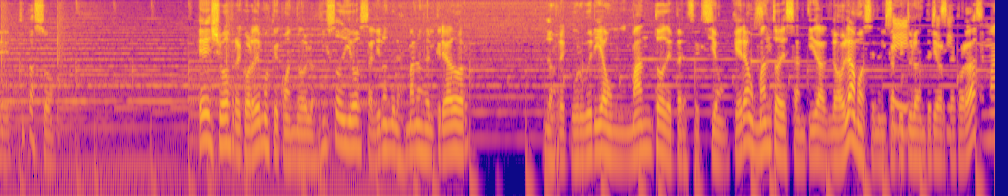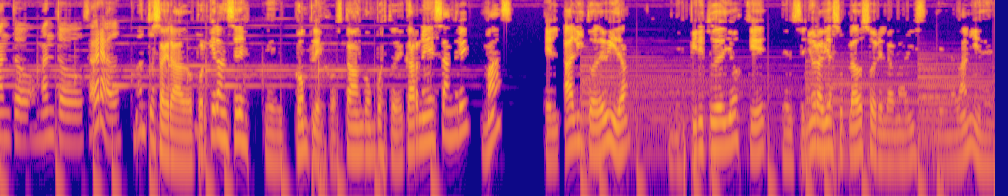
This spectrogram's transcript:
Eh, ¿Qué pasó? Ellos, recordemos que cuando los hizo Dios, salieron de las manos del Creador, los recubría un manto de perfección, que era un manto de santidad. Lo hablamos en el Sí, capítulo anterior, sí, sí. ¿te acordás? El manto, manto sagrado. Manto sagrado, porque eran seres eh, complejos. Estaban compuestos de carne y de sangre, más el hálito de vida, el Espíritu de Dios que el Señor había soplado sobre la nariz de Adán y de.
